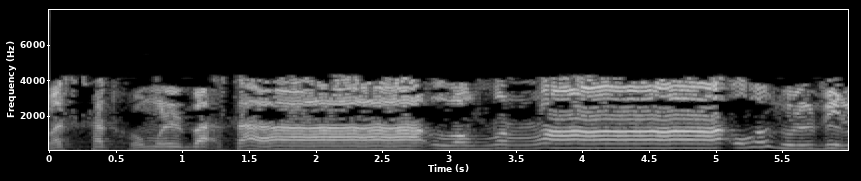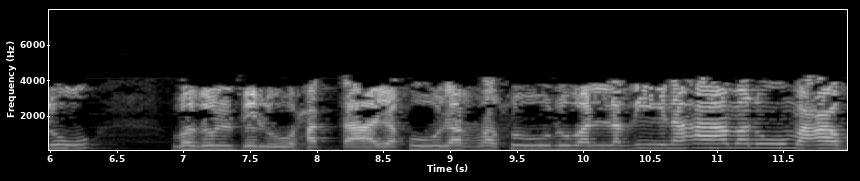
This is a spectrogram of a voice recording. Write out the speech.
مستهم البأساء والضراء وزلزلوا وزلزلوا حتى يقول الرسول والذين آمنوا معه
